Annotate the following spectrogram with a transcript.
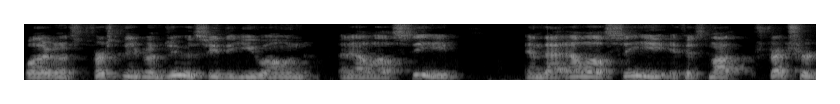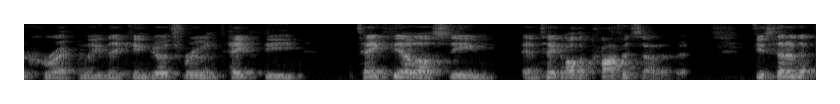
Well, they're going to first thing they're going to do is see that you own an LLC, and that LLC, if it's not structured correctly, they can go through and take the take the LLC and take all the profits out of it. If you set it up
